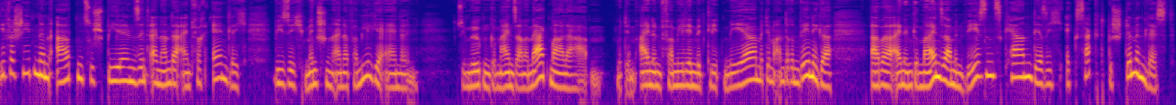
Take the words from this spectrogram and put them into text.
Die verschiedenen Arten zu spielen sind einander einfach ähnlich, wie sich Menschen einer Familie ähneln. Sie mögen gemeinsame Merkmale haben, mit dem einen Familienmitglied mehr, mit dem anderen weniger, aber einen gemeinsamen Wesenskern, der sich exakt bestimmen lässt,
